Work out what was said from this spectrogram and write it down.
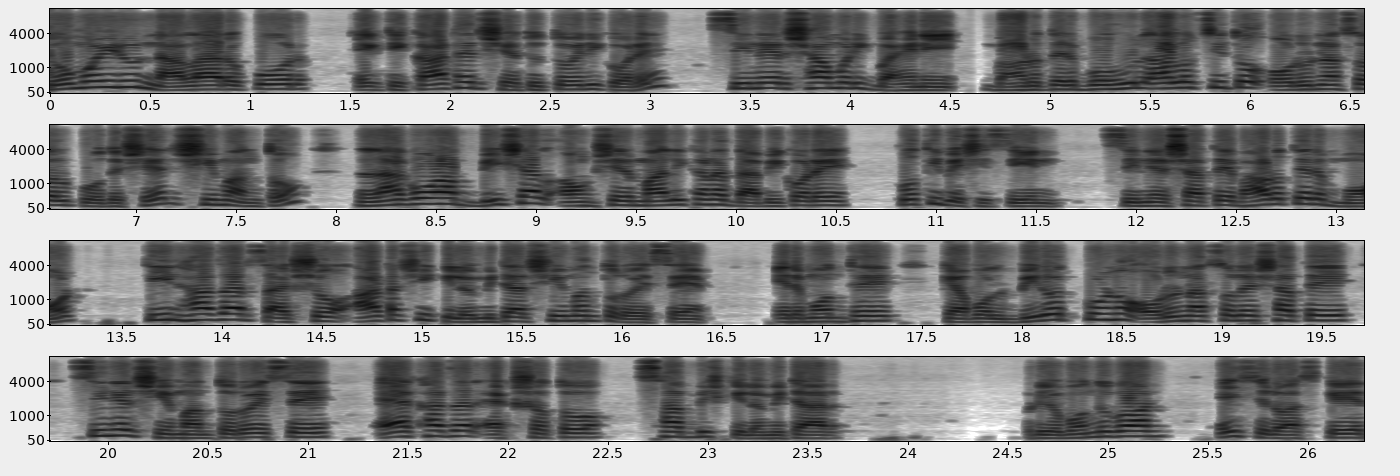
ডোমইরু নালার উপর একটি কাঠের সেতু তৈরি করে চীনের সামরিক বাহিনী। ভারতের বহুল আলোচিত অরুণাচল প্রদেশের সীমান্ত লাগোয়া বিশাল অংশের মালিকানা দাবি করে প্রতিবেশী চীন। চীনের সাথে ভারতের মোট তিন হাজার চারশো আটাশি কিলোমিটার সীমান্ত রয়েছে। এর মধ্যে কেবল বিরোধপূর্ণ অরুণাচলের সাথে চীনের সীমান্ত রয়েছে এক হাজার একশত ছাব্বিশ কিলোমিটার। প্রিয় বন্ধুগণ এই ছিল আজকের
